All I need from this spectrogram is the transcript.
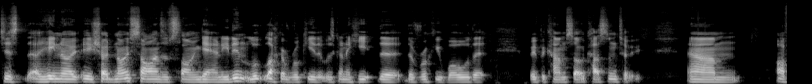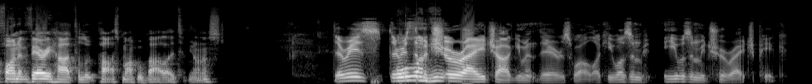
Just uh, he know he showed no signs of slowing down. He didn't look like a rookie that was going to hit the the rookie wall that we've become so accustomed to. Um, I find it very hard to look past Michael Barlow, to be honest. There is there is the mature here. age argument there as well. Like he wasn't he was a mature age pick.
